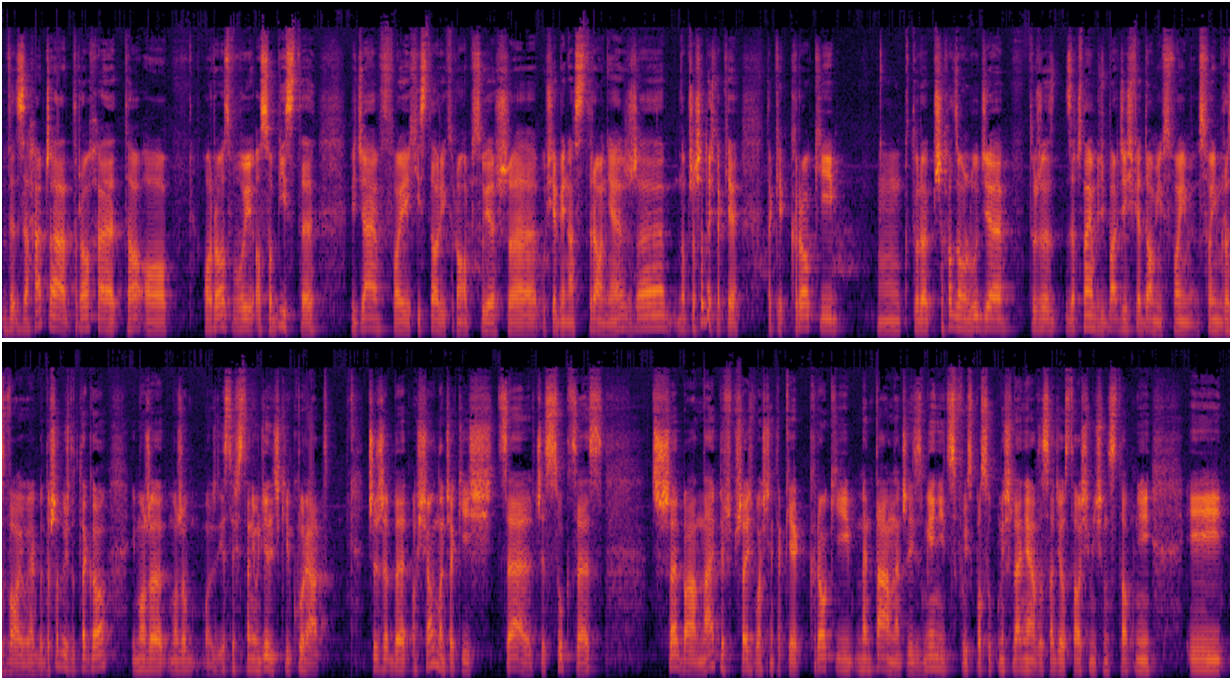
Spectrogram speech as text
zahacza trochę to o, o rozwój osobisty. Widziałem w Twojej historii, którą opisujesz e, u siebie na stronie, że no przeszedłeś takie, takie kroki, mm, które przechodzą ludzie, którzy zaczynają być bardziej świadomi w swoim, w swoim rozwoju. Jakby doszedłeś do tego i może, może jesteś w stanie udzielić kilku rad, czy żeby osiągnąć jakiś cel czy sukces, trzeba najpierw przejść właśnie takie kroki mentalne, czyli zmienić swój sposób myślenia w zasadzie o 180 stopni i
